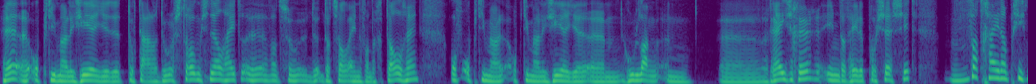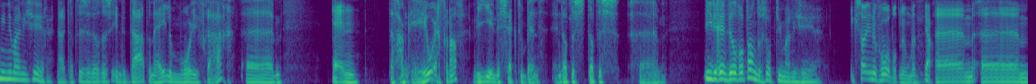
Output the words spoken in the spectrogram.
Eh, optimaliseer je de totale doorstroomsnelheid, eh, want zo, dat zal een van de getal zijn. Of optima optimaliseer je ehm, hoe lang een eh, reiziger in dat hele proces zit. Wat ga je dan precies minimaliseren? Nou, dat is, dat is inderdaad een hele mooie vraag. Ehm, en dat hangt heel erg vanaf wie je in de sector bent. En dat is, dat is ehm, Iedereen wil wat anders optimaliseren. Ik zal je een voorbeeld noemen. Ja. Ehm, ehm,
